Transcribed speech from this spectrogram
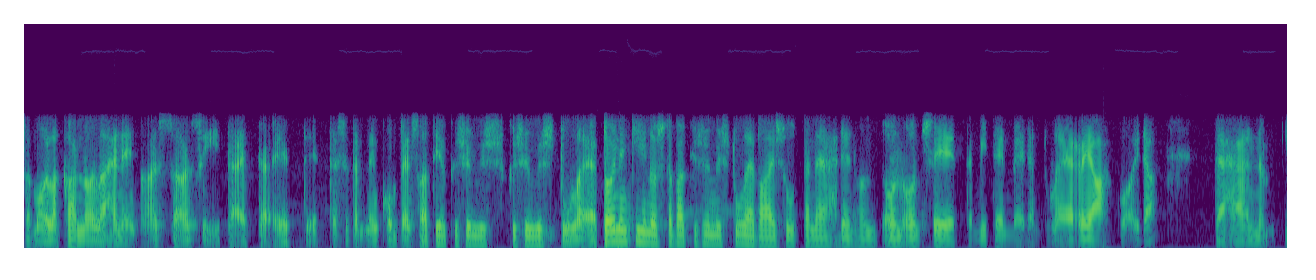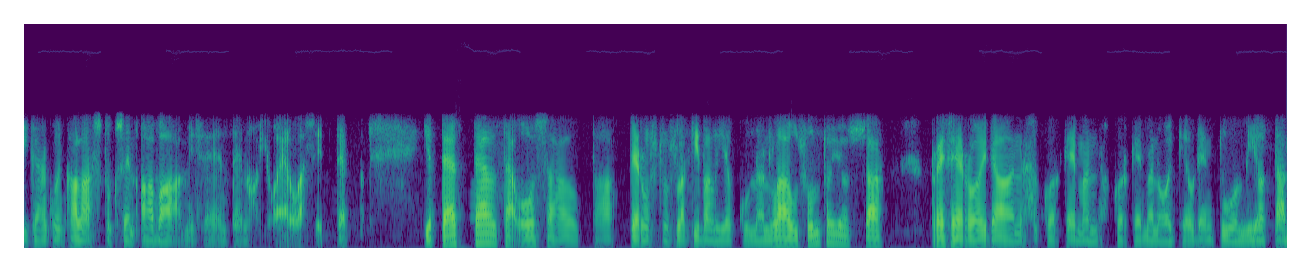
samoilla kannoilla hänen kanssaan siitä, että, että, että tässä tämmöinen kompensaatiokysymys kysymys tulee. Toinen kiinnostava kysymys tulevaisuutta nähden on, on, on se, että miten meidän tulee reagoida tähän ikään kuin kalastuksen avaamiseen Tenojoella sitten. Ja tältä osalta perustuslakivaliokunnan lausunto, jossa referoidaan korkeimman, korkeimman oikeuden tuomiota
